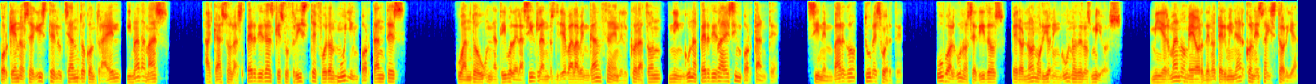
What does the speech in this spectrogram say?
¿Por qué no seguiste luchando contra él, y nada más? ¿Acaso las pérdidas que sufriste fueron muy importantes? Cuando un nativo de las Islands lleva la venganza en el corazón, ninguna pérdida es importante. Sin embargo, tuve suerte. Hubo algunos heridos, pero no murió ninguno de los míos. Mi hermano me ordenó terminar con esa historia.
